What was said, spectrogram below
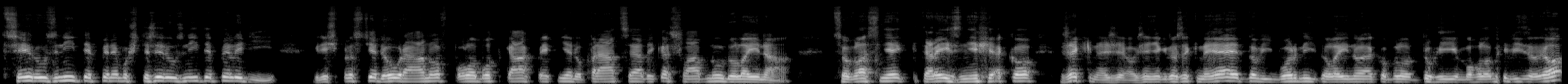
tři různý typy nebo čtyři různý typy lidí, když prostě jdou ráno v polobotkách pěkně do práce a teďka šlábnou do lejna, co vlastně, který z nich jako řekne, že jo, že někdo řekne, je, to výborný, to lejno jako bylo tuhý, mohlo by víc, jo,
